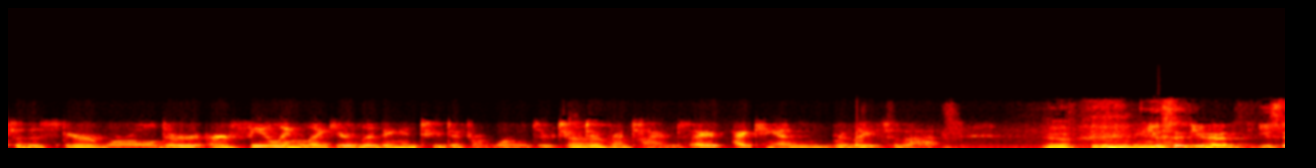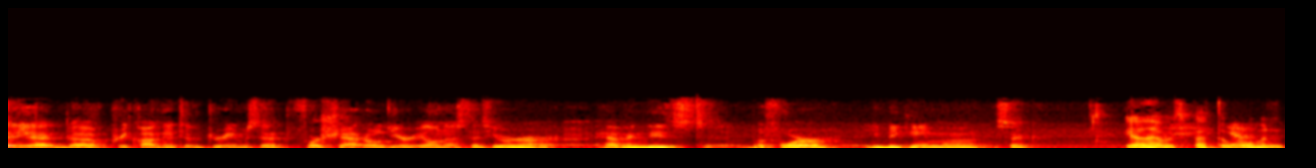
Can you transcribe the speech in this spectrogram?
to the spirit world or, or feeling like you're living in two different worlds or 2 uh-huh. different times i i can relate to that yeah. yeah. you said you had you said you had uh, precognitive dreams that foreshadowed your illness that you were uh, having these before you became uh, sick yeah that was about the yeah. woman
